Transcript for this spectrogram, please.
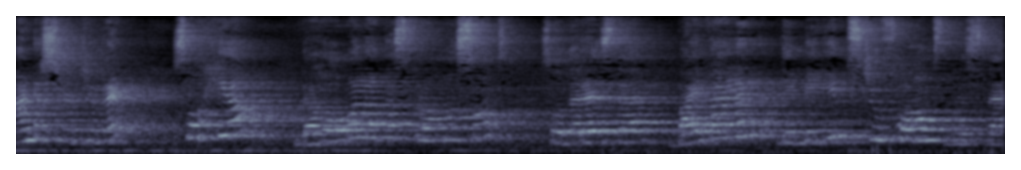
Understood children? So here the homologous chromosomes so there is the bivalent, they begins to form this the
